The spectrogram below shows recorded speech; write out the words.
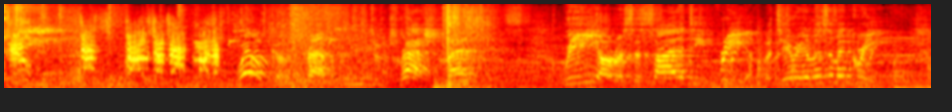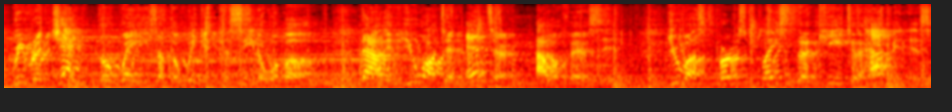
to! Dispose of that mother... Welcome, travelers, to Trash Landis. We are a society free of materialism and greed. We reject the ways of the wicked casino above. Now, if you are to enter our fair city, you must first place the key to happiness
